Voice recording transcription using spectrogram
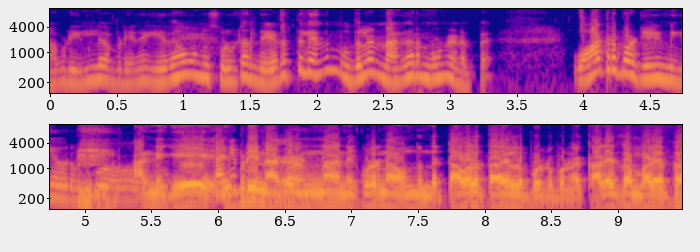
அப்படி இல்லை அப்படின்னா ஏதாவது ஒன்று சொல்லிட்டு அந்த இடத்துலேருந்து முதல்ல நகரணும்னு நினைப்பேன். வாட்டர் பாட்டில் இன்னைக்கு ஒரு அன்னைக்கு எப்படி நகரம்னா அன்னைக்கு கூட நான் வந்து இந்த டவலை தலையில போட்டு போனேன் கலையத்தா மறையத்தா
